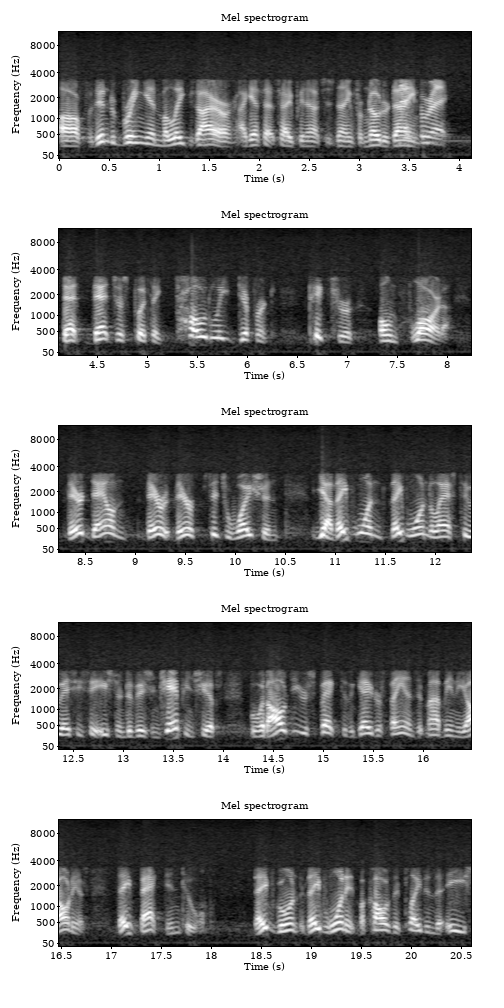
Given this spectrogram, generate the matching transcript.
Uh, for them to bring in Malik Zaire, I guess that's how you pronounce his name, from Notre Dame. That's correct. That that just puts a totally different picture on Florida. They're down their their situation. Yeah, they've won they've won the last two SEC Eastern Division championships, but with all due respect to the Gator fans that might be in the audience, they've backed into them. They've gone they've won it because they played in the East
